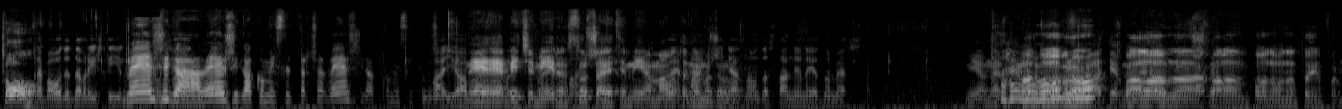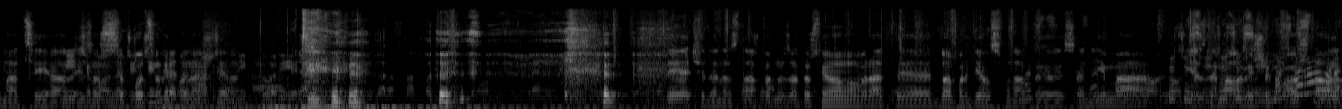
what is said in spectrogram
to. Treba ovdje da vrišti. Veži ga, veži ga ako misli trča, veži ga ako misli trča. Ma ja, Ne, bre, ne, bit će miran, slušajte, mi je auto ne možemo- Ne znam da stane na jedno mjesto. Mi Pa dobro, hvala vam, na, hvala vam ponovo na toj informaciji, ali Mi ćemo, zašto se znači, čim pucali po našima? gradonačelnik to riješi, Neće da nas napadnu, zato što imamo, vrate, dobar deal smo napravili sa njima, jezda je malo više koštao.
